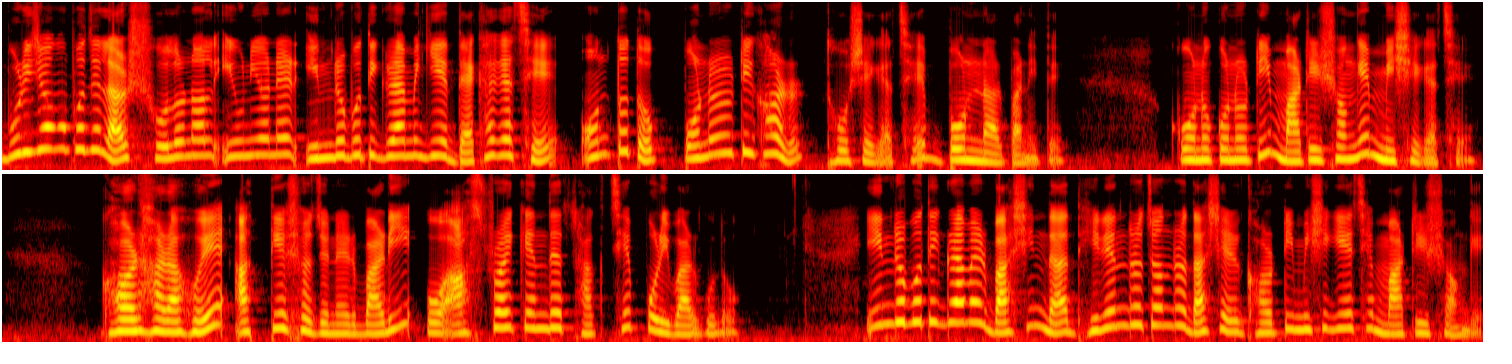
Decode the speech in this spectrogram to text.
বুড়িজং উপজেলার ষোলনল ইউনিয়নের ইন্দ্রবতী গ্রামে গিয়ে দেখা গেছে, অন্তত পনেরোটি ঘর ধসে গেছে বন্যার পানিতে। কোনো কোনোটি মাটির সঙ্গে মিশে গেছে। ঘরহারা হয়ে আত্মীয় স্বজনের বাড়ি ও আশ্রয় কেন্দ্রে থাকছে পরিবারগুলো। ইন্দ্রবতী গ্রামের বাসিন্দা ধীরেন্দ্রচন্দ্র দাসের ঘরটি মিশে গিয়েছে মাটির সঙ্গে।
